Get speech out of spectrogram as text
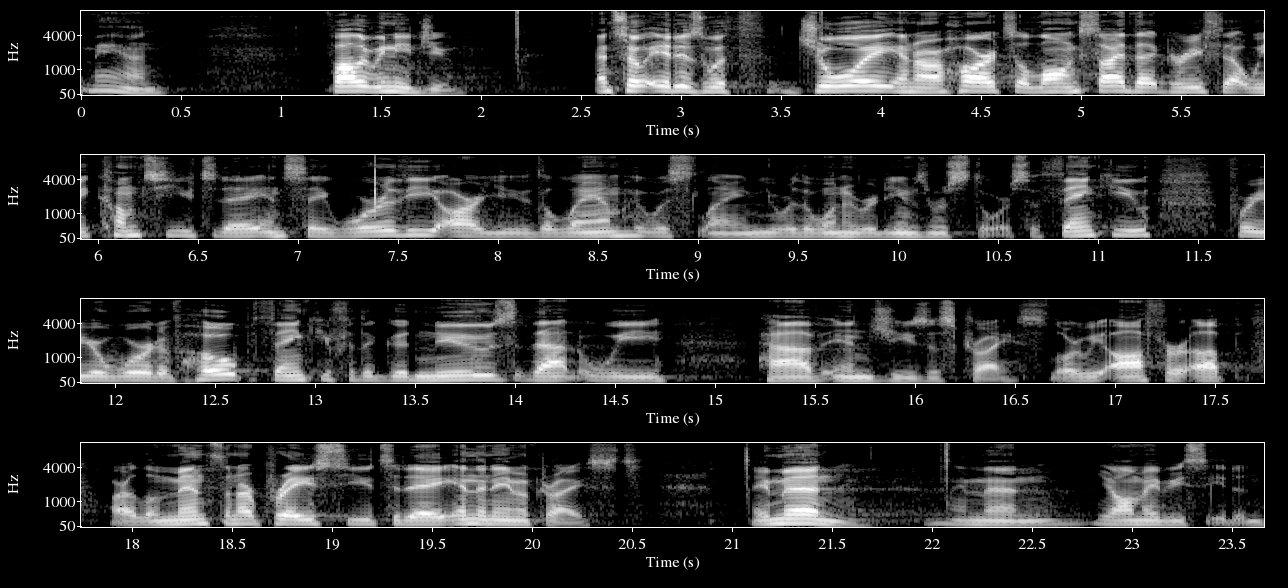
Man, Father, we need you. And so it is with joy in our hearts alongside that grief that we come to you today and say, Worthy are you, the Lamb who was slain. You are the one who redeems and restores. So thank you for your word of hope. Thank you for the good news that we have in Jesus Christ. Lord, we offer up our laments and our praise to you today in the name of Christ. Amen. Amen. Y'all may be seated.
